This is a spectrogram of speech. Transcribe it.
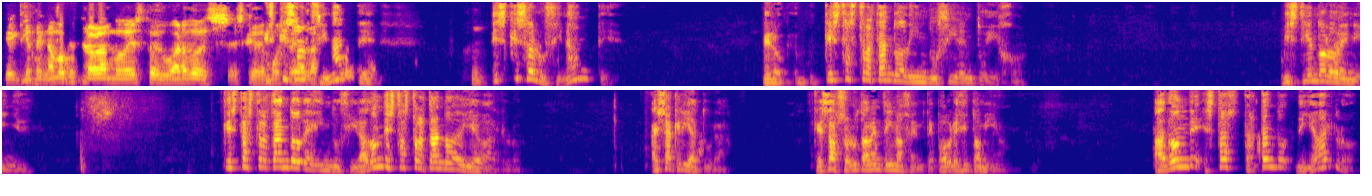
Que, tengamos que estar hablando de esto, Eduardo, es, que demuestra. Es que es alucinante. Es que es alucinante. Pero, ¿qué estás tratando de inducir en tu hijo? Vistiéndolo de niña. ¿Qué estás tratando de inducir? ¿A dónde estás tratando de llevarlo? A esa criatura, que es absolutamente inocente, pobrecito mío. ¿A dónde estás tratando de llevarlo?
